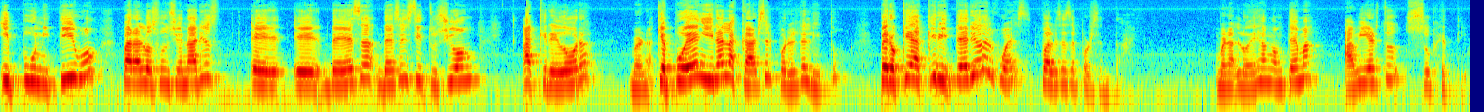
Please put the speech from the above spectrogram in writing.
y punitivo para los funcionarios eh, eh, de, esa, de esa institución acreedora, que pueden ir a la cárcel por el delito, pero que a criterio del juez, ¿cuál es ese porcentaje? lo dejan a un tema abierto, subjetivo.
